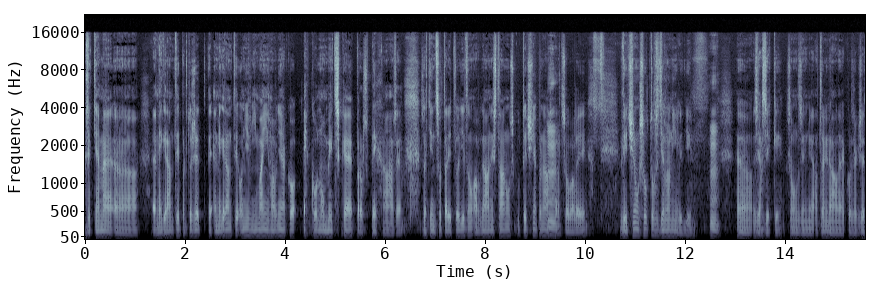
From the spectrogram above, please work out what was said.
řekněme, eh, emigranty, protože emigranty oni vnímají hlavně jako ekonomické prospěcháře. Zatímco tady ty lidi v tom Afghánistánu skutečně pro nás hmm. pracovali, většinou jsou to vzdělaní lidi hmm. Eh, z jazyky samozřejmě a tak dále. Jako, takže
